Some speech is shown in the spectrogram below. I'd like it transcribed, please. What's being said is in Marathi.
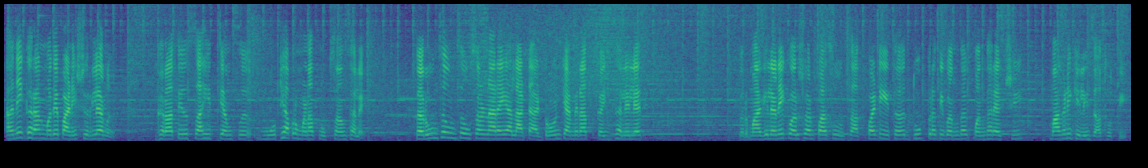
अनेक घरांमध्ये पाणी शिरल्यानं घरातील साहित्यांचं मोठ्या प्रमाणात नुकसान झालंय. तर उंच उंच उसळणाऱ्या या लाटा ड्रोन कॅमेरात कैद झालेल्या आहेत. तर मागील अनेक वर्षांपासून सातपाटी इथं धूप प्रतिबंधक बंधाऱ्याची मागणी केली जात होती.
